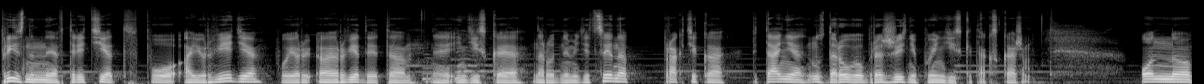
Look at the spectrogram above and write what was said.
признанный авторитет по аюрведе. По аюрведе – это э, индийская народная медицина, практика питания, ну, здоровый образ жизни по-индийски, так скажем. Он э,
